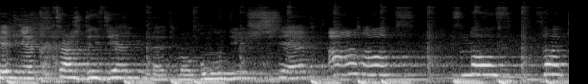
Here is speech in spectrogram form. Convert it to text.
dzień jak każdy dzień, ledwo budzisz się, a noc znów zaczyna.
